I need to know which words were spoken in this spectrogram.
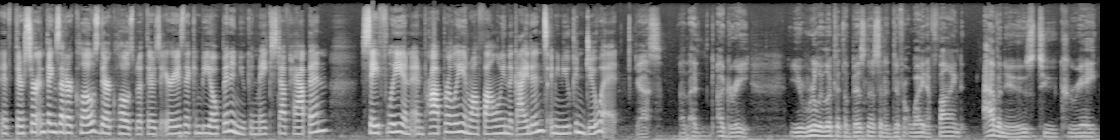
If there's certain things that are closed, they're closed. But if there's areas that can be open and you can make stuff happen safely and, and properly and while following the guidance, I mean, you can do it. Yes, I, I agree. You really looked at the business in a different way to find avenues to create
